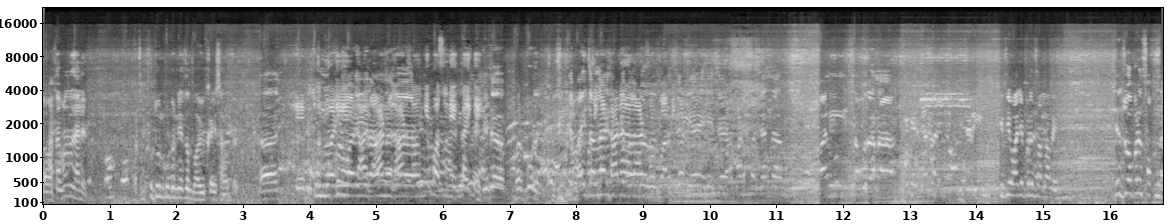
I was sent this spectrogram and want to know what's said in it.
आतापर्यंत झाले? कुठून कुठून येतात भाविक काही सांगतात? काही काही. तिथं भरपूर जितके पायी चालणारे तितके वारकरी- आहे. हे ते त्यांना पाणी साबुदाणा खिचडी. किती वाजेपर्यंत चालणार आहे? हे जोपर्यंत स्वप्न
